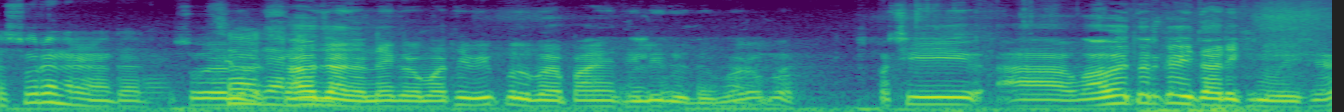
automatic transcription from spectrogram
સુરેન્દ્રનગર. સુરેન્દ્ર શાહજહાન નેગ્રોમાંથી વિપુલભાઈ પાસેથી લીધું હતું બરોબર? પછી આ વાવેતર કઈ તારીખનું હોય છે?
